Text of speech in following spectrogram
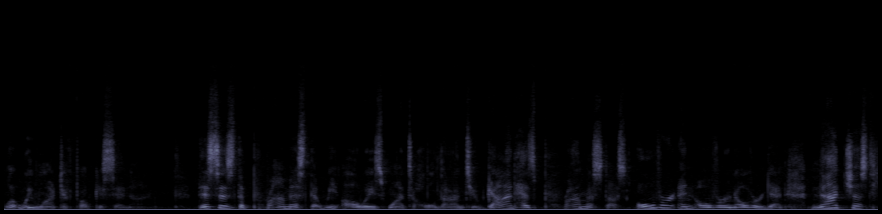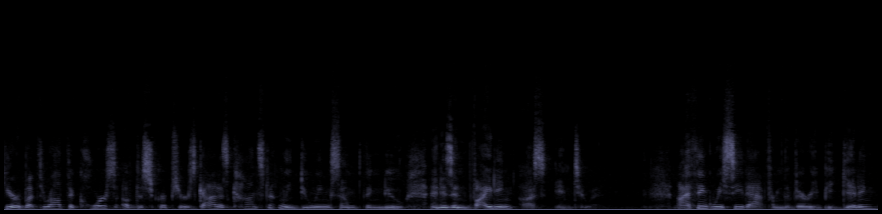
what we want to focus in on. This is the promise that we always want to hold on to. God has promised us over and over and over again, not just here, but throughout the course of the scriptures. God is constantly doing something new and is inviting us into it. I think we see that from the very beginning.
